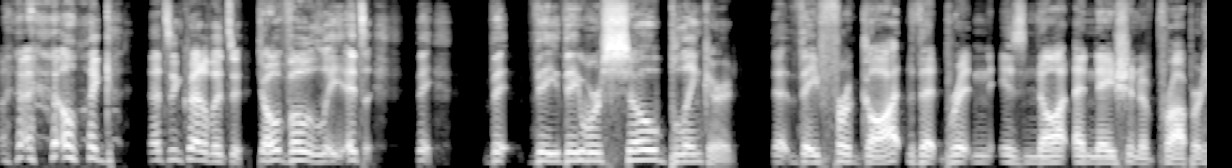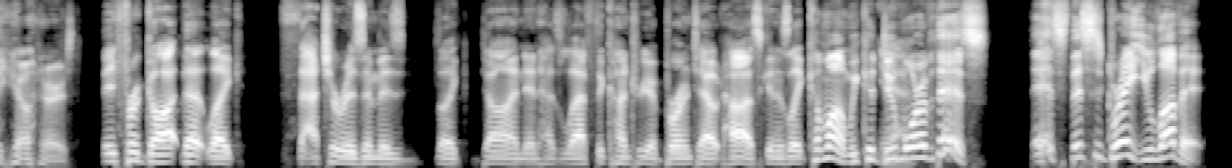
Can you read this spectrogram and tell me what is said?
oh my god. That's incredible it's don't vote leave. It's they, they they they were so blinkered that they forgot that britain is not a nation of property owners. They forgot that like thatcherism is like done and has left the country a burnt out husk and is like come on we could do Yeah. more of this this this is great. You love it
